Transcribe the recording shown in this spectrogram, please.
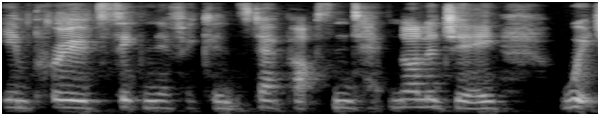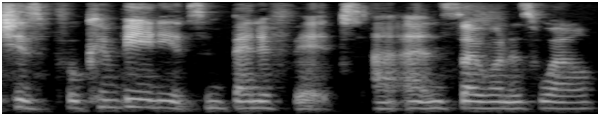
improved significant step ups in technology which is for convenience and benefit uh, and so on as well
